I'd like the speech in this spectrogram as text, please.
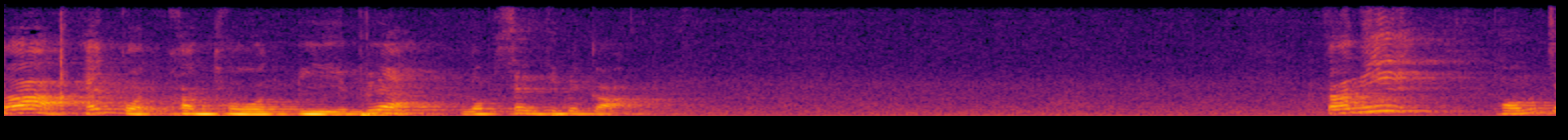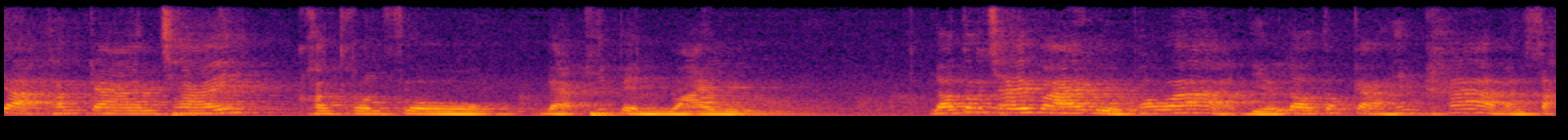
ก็ให้กด Ctrl B เพื่อลบเส้นที่ไปก่อนตอนนี้ ผมจะทำการใช้ Control Flow แบบที่เป็น while loop เราต้องใช้ while loop เพราะว่าเดี๋ยวเราต้องการให้ค่ามันสะ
